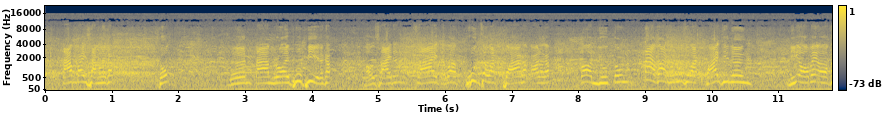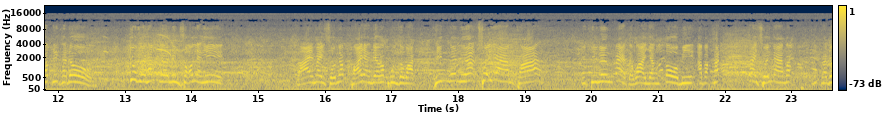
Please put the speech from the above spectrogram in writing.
ำตามใบสั่งเลยครับชกเดินตามรอยผู้พี่นะครับเขาทรายนั้นซ้ายแต่ว่าคุณสวัสดิ์ขวาครับเอาละครับต้อนอยู่ตรงหน้าบ้านของคุณสวัสดิ์ขวาอีกทีหนึ่ง หนีออกไม่ออกครับริคาโดยุ่งเลยครับเกินหนึ่งสองอย่างนี้ซ้ายไม่สนครับขวาอย่างเดียวครับคุณสวัสดิ์ทิ้งเนื้อเนื้อสวยงามขวาอีกทีนึงแม่แต่ว่ายังโต้มีอัปคัตได้สวยงามครับนิคาโด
